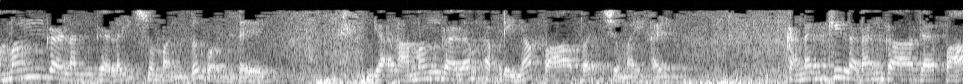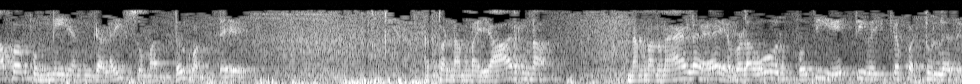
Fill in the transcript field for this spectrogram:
அமங்கலங்களை சுமந்து கொண்டு. இங்க அமங்கலம் அப்படின்னா பாப சுமைகள். கணக்கில் அடங்காத பாப புண்ணியங்களை சுமந்து கொண்டு. அப்ப நம்ம யாருன்னா நம்ம மேல எவ்வளவோ ஒரு பொதி ஏற்றி வைக்கப்பட்டுள்ளது.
